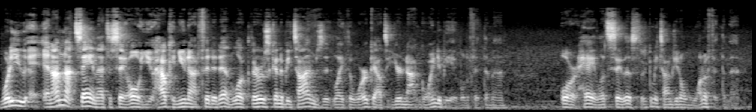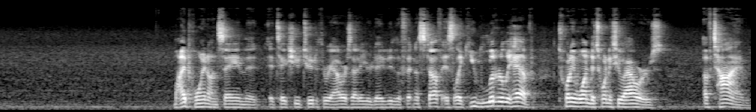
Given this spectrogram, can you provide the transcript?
What do you, and I'm not saying that to say, oh, you, how can you not fit it in? Look, there's going to be times that, like the workouts, you're not going to be able to fit them in or, hey, let's say this there's going to be times you don't want to fit them in. My point on saying that it takes you two to three hours out of your day to do the fitness stuff is like you literally have 21 to 22 hours of time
